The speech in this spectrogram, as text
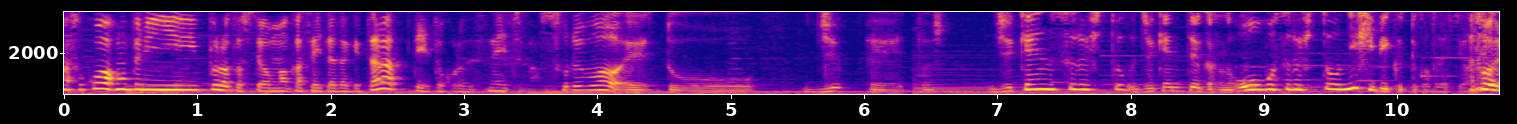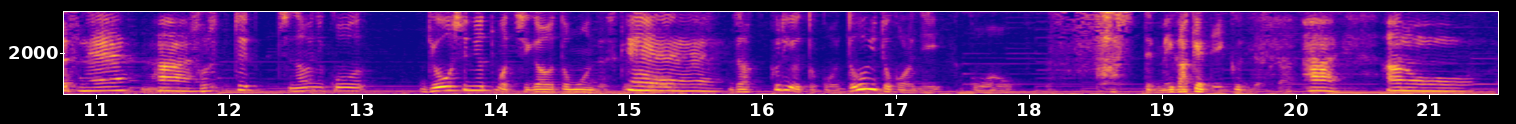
まあ、そこは本当にプロとしてお任せいただけたらっていうところですね一番。それは、えーとじゅえー、と受験する人受験っていうかその応募する人に響くってことですよね。そうですね、うんはいそれってちなみにこう業種によっても違うと思うんですけど、ええざっくり言うとこうどういうところにこう刺してめがけていくんですか？はい。あのー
